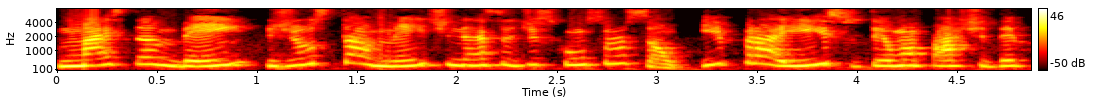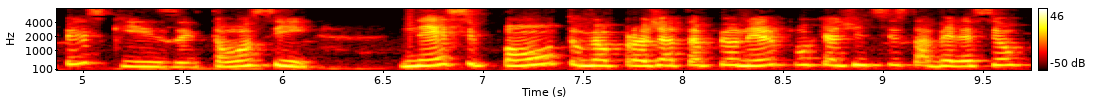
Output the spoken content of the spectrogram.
mas também justamente nessa desconstrução. E para isso tem uma parte de pesquisa. Então, assim, nesse ponto, o meu projeto é pioneiro porque a gente se estabeleceu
